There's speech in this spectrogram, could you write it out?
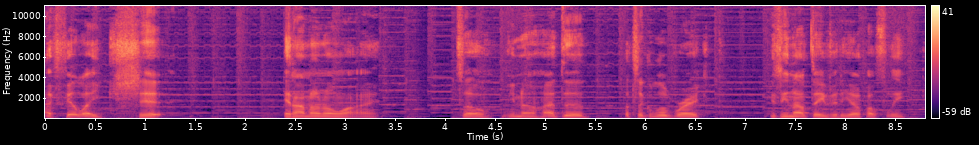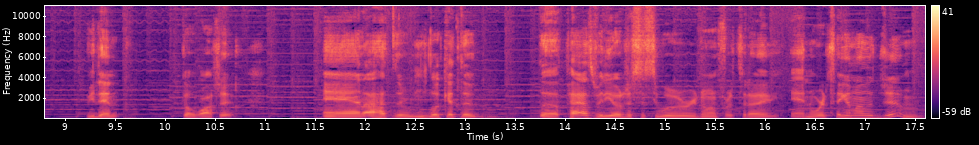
I feel like shit, and I don't know why. So, you know, I had to, I took a little break. You see an update video, hopefully. If you didn't, go watch it. And I had to look at the the past video just to see what we were doing for today, and we're taking on the gym.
